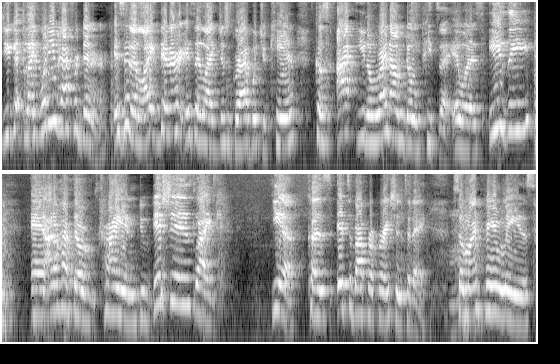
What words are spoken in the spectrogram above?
Do you get like what do you have for dinner? Is it a light dinner? Is it like just grab what you can? Cause I, you know, right now I'm doing pizza. It was easy, and I don't have to try and do dishes. Like, yeah, cause it's about preparation today. So my family is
